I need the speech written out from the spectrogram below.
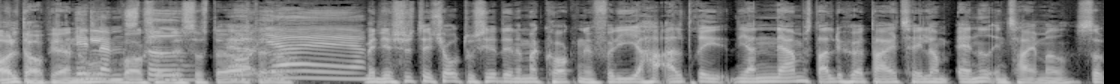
Hold da op, ja. Nu et eller vokser sted. det så større. Ja, ja, ja, ja. Men jeg synes, det er sjovt, du siger det der med kokkene, fordi jeg har aldrig, jeg har nærmest aldrig hørt dig tale om andet end thai-mad. Så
